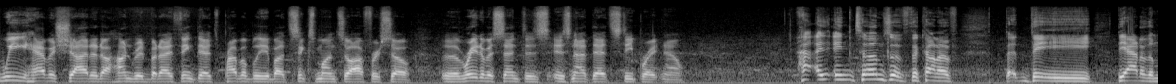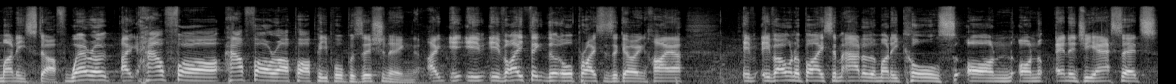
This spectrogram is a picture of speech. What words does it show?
we have a shot at 100, but I think that's probably about six months off or so. The rate of ascent is is not that steep right now. In terms of the kind of the the out of the money stuff. Where are how far how far up are people positioning? I, if, if, I think that oil prices are going higher, if, if I want to buy some out of the money calls on on energy assets,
